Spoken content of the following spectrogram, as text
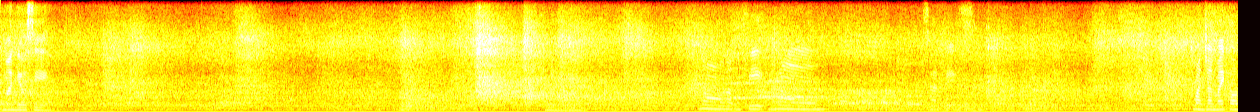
Come on, Yossi. Come on, Noah. No, not in the feet. No. Sad face. Come on, John Michael.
